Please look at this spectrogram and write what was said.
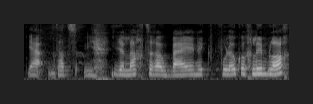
ja, dat, je, je lacht er ook bij en ik voel ook een glimlach.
